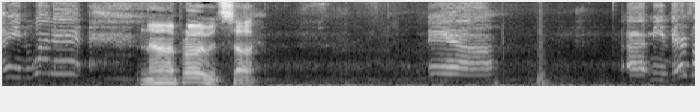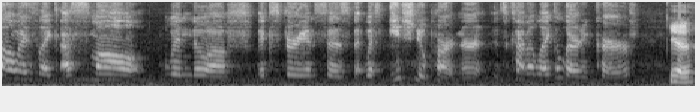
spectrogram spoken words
I mean, would it? no, it probably would suck. Yeah. I mean, there's always like a small window of experiences that with each new partner, it's kind of like a learning curve. Yeah,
